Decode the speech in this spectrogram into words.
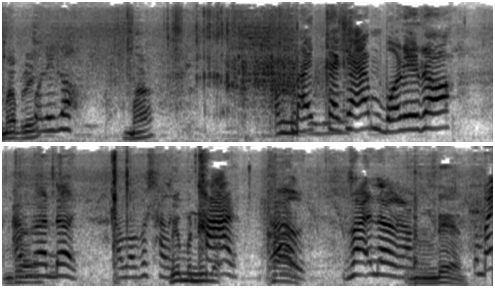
đi. नों मा सालायगोन Ba cái chậm माब्रै bolero. मा Ba cái chậm bolero. Anh ओमफ्राय lên đời. Anh mà ba sao? Bên mình đi là- Car. car. Ừ. Vậy là ओं दे bay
